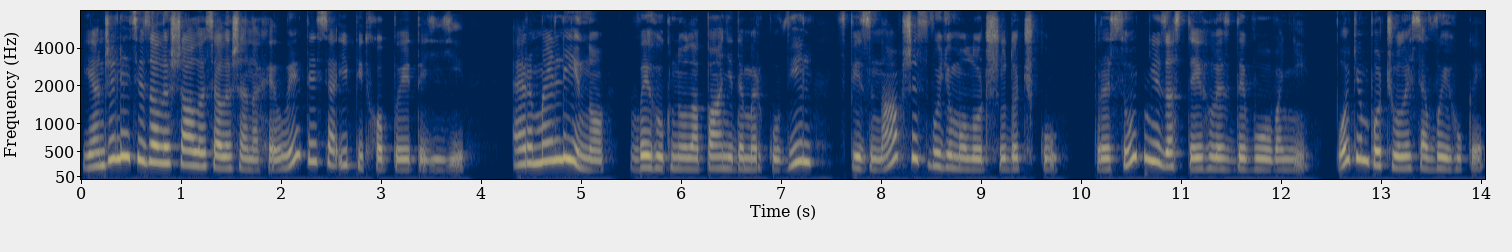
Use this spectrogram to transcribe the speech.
і Анжеліці залишалося лише нахилитися і підхопити її. Ермеліно. вигукнула пані де Меркувіль, впізнавши свою молодшу дочку. Присутні застигли здивовані. Потім почулися вигуки.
